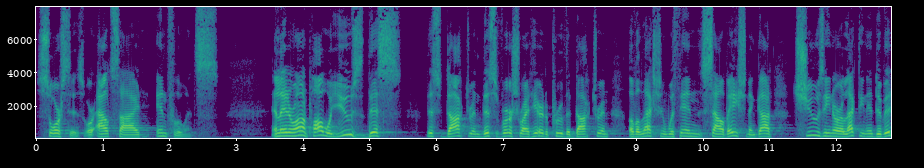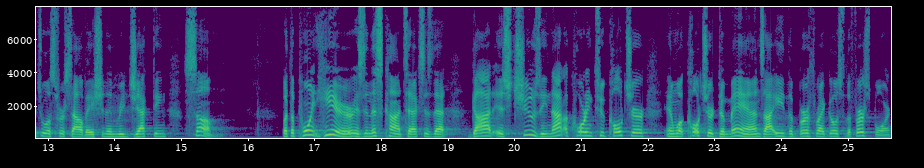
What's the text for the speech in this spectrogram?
sources or outside influence. And later on, Paul will use this, this doctrine, this verse right here to prove the doctrine of election within salvation and God choosing or electing individuals for salvation and rejecting some. But the point here is in this context is that God is choosing not according to culture and what culture demands, i.e., the birthright goes to the firstborn,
